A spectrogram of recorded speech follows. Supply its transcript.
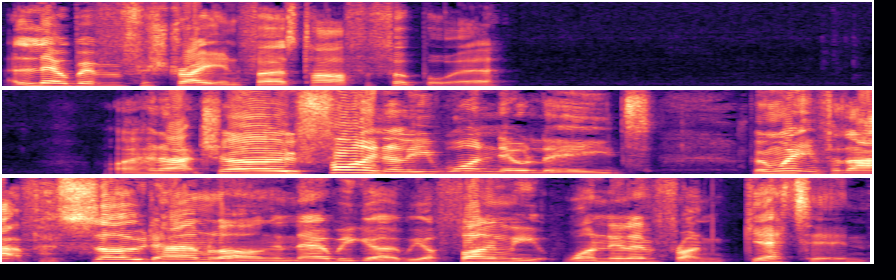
a little bit of a frustrating first half of football here. Iheanacho finally 1 0 Leeds. Been waiting for that for so damn long, and there we go. We are finally 1 0 in front. Get in.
